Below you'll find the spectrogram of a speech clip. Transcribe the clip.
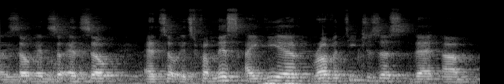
And so and so and so and so it's from this idea Rava teaches us that um,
